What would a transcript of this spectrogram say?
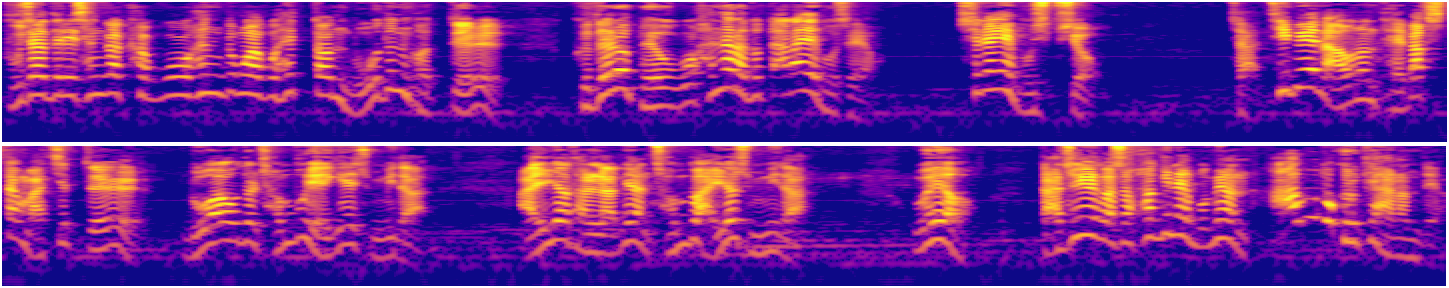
부자들이 생각하고 행동하고 했던 모든 것들 그대로 배우고 하나라도 따라해 보세요. 실행해 보십시오. 자, TV에 나오는 대박 식당 맛집들 노하우들 전부 얘기해 줍니다. 알려달라면 전부 알려줍니다. 왜요? 나중에 가서 확인해 보면 아무도 그렇게 안 한대요.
